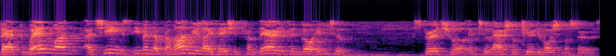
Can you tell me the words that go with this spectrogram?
that when one achieves even the Brahman realization, from there you can go into spiritual, into actual pure devotional service.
